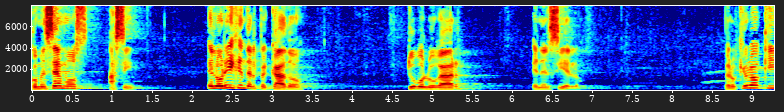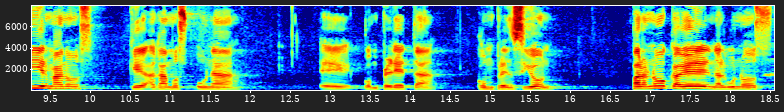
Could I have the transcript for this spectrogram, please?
comencemos así. El origen del pecado tuvo lugar en el cielo. Pero quiero aquí, hermanos, que hagamos una eh, completa comprensión para no caer en algunos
